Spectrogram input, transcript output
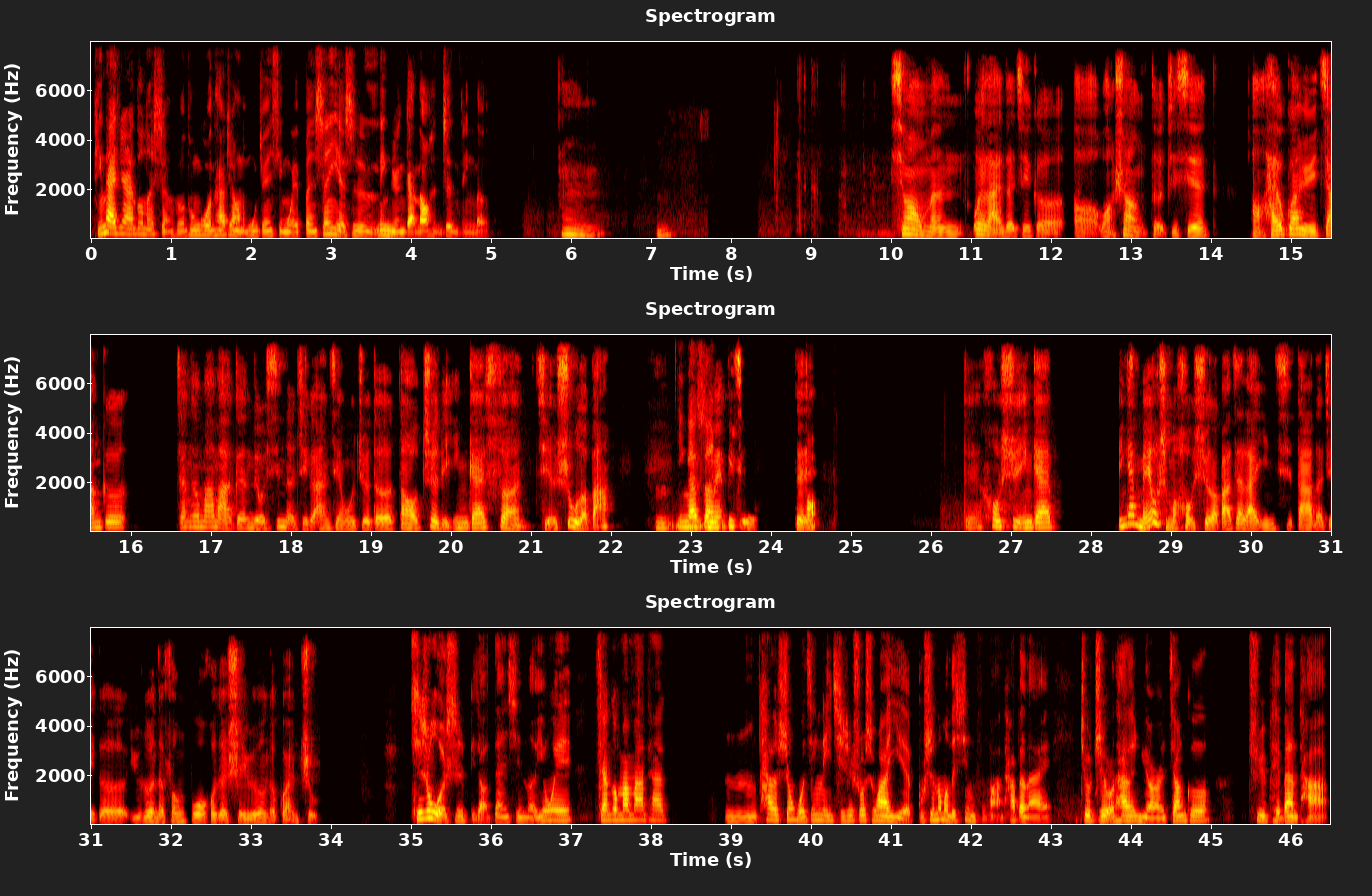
平台竟然都能审核通过他这样的募捐行为，本身也是令人感到很震惊的。嗯嗯，希望我们未来的这个呃网上的这些啊，还有关于江哥。江哥妈妈跟刘星的这个案件，我觉得到这里应该算结束了吧？嗯，应该算，因为毕竟对对，后续应该应该没有什么后续了吧？再来引起大的这个舆论的风波，或者是舆论的关注。其实我是比较担心的，因为江哥妈妈她，嗯，她的生活经历其实说实话也不是那么的幸福嘛。她本来就只有她的女儿江歌。去陪伴他，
